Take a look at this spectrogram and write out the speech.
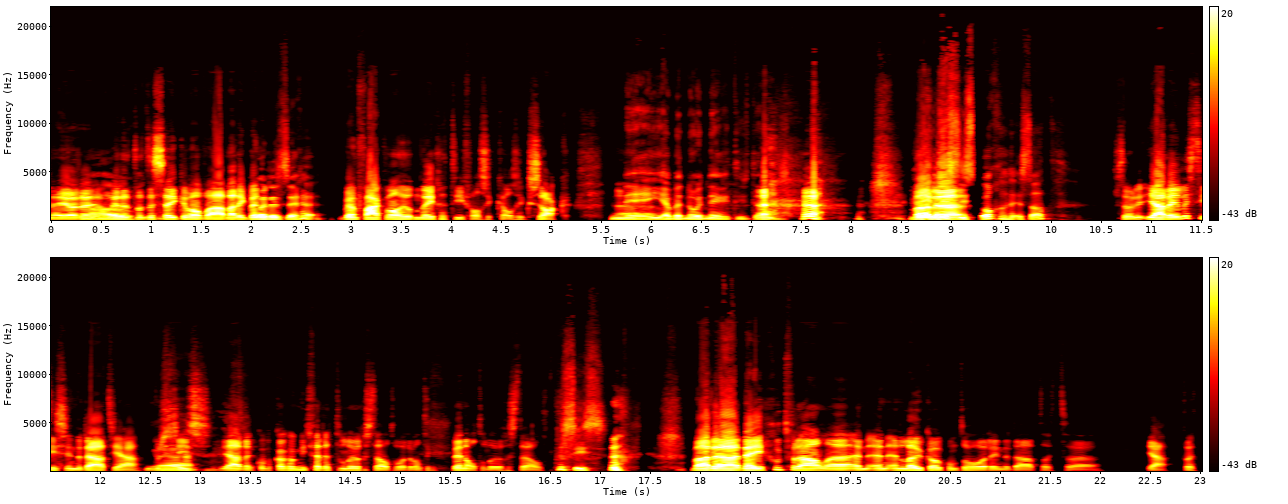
nee hoor, Nou. dat, dat is zeker wel waar. Maar ik ben, ik ben vaak wel heel negatief als ik, als ik zak. Nee, Eh. jij bent nooit negatief, maar eh, Realistisch toch, is dat? Sorry. Ja, realistisch inderdaad, ja. Precies. Ja, dan kom- kan ik ook niet verder teleurgesteld worden, want ik ben al teleurgesteld. Precies. Maar eh, nee, goed verhaal en, en, en leuk ook om te horen inderdaad dat, ja, dat,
